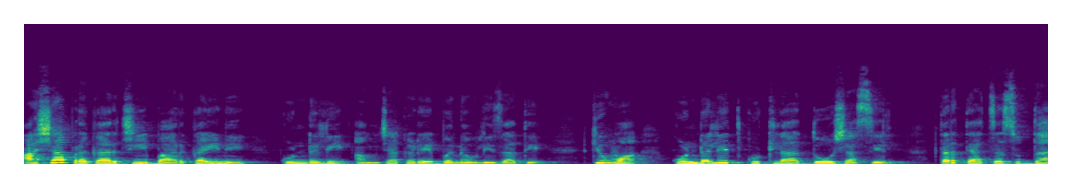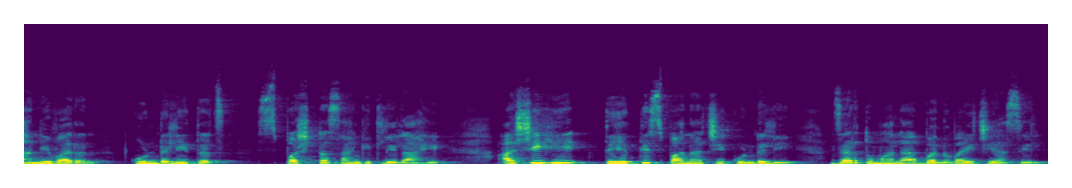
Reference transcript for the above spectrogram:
अशा प्रकारची बारकाईने कुंडली आमच्याकडे बनवली जाते. किंवा कुंडलीत कुठला दोष असेल तर त्याचंसुद्धा निवारण कुंडलीतच स्पष्ट सांगितलेलं आहे. अशी ही तेहतीस पानाची कुंडली जर तुम्हाला बनवायची असेल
